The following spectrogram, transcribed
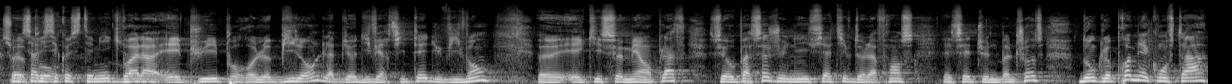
Sur les euh, services écosystémiques. Voilà, et puis pour le bilan de la biodiversité du vivant, euh, et qui se met en place, c'est au passage une initiative de la France, et c'est une bonne chose. Donc le premier constat,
